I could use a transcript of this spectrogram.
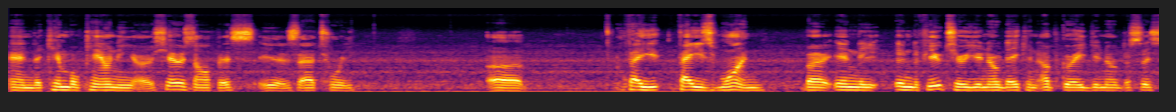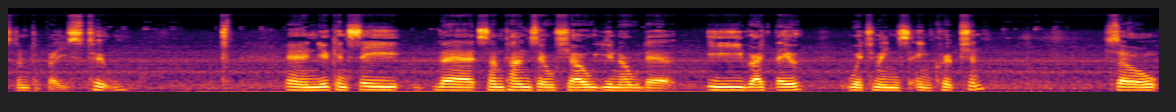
and the Kimble County uh, Sheriff's Office is actually uh, phase phase one, but in the in the future, you know, they can upgrade, you know, the system to phase two. And you can see that sometimes they'll show, you know, the E right there, which means encryption. So,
